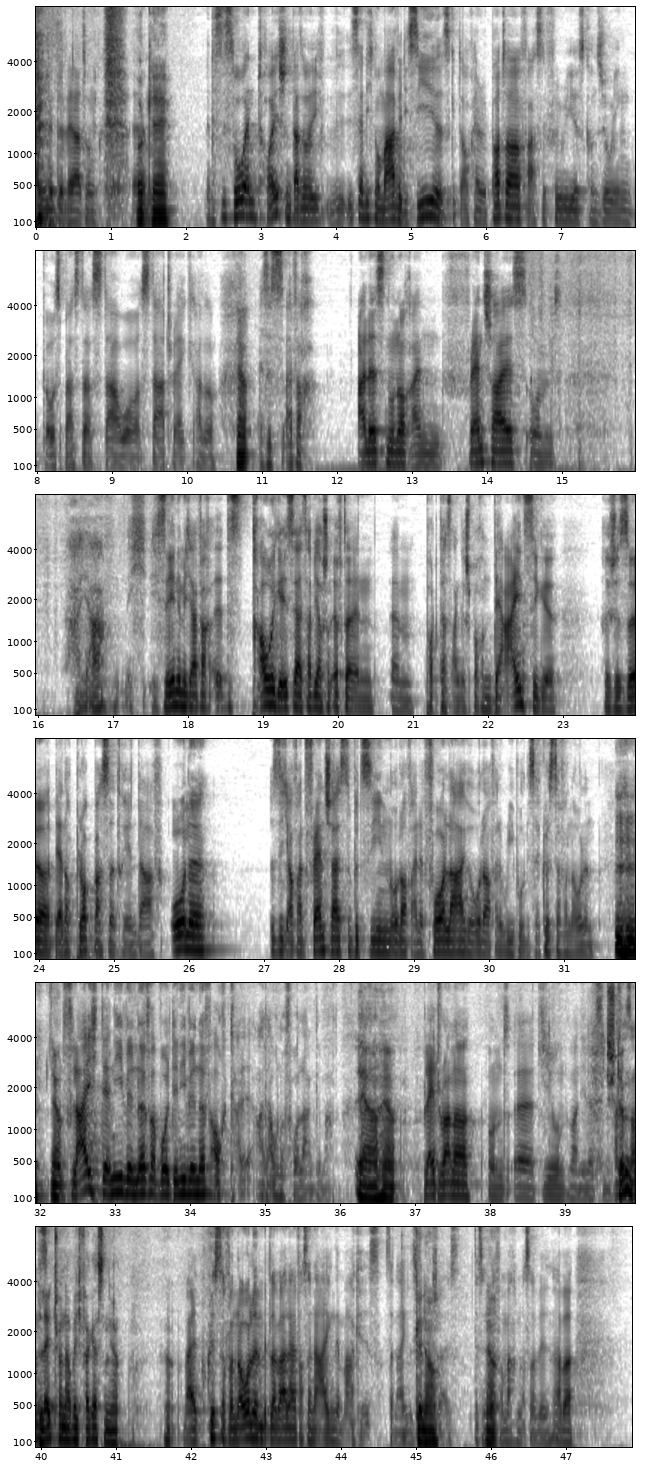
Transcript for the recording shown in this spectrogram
eigenen Bewertung. Ähm, Okay. Das ist so enttäuschend. Also, ich, ist ja nicht nur Marvel DC, es gibt auch Harry Potter, Fast and Furious, Conjuring, Ghostbusters, Star Wars, Star Trek. Also, Ja. es ist einfach alles nur noch ein Franchise und ja, ich, ich sehne mich einfach. äh, Das Traurige ist ja, das habe ich auch schon öfter in ähm, Podcasts angesprochen, der einzige Regisseur, der noch Blockbuster drehen darf, ohne sich auf ein Franchise zu beziehen oder auf eine Vorlage oder auf ein Reboot, ist ja Christopher Nolan. Mhm. Ja. Und vielleicht Denis Villeneuve, obwohl Denis Villeneuve auch hat auch noch Vorlagen gemacht. Ja, ja. Blade Runner und äh, Dune waren die letzten. Stimmt, Also Blade Runner habe ich vergessen, ja. Weil Christopher Nolan mittlerweile einfach seine eigene Marke ist, sein eigenes Genau. Franchise. Deswegen Ja. darf er machen, was er will. Aber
